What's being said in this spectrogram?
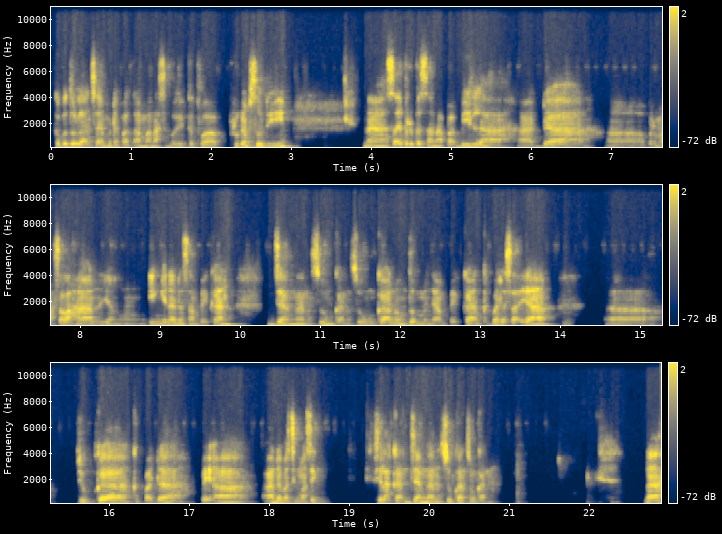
kebetulan saya mendapat amanah sebagai ketua program studi. Nah, saya berpesan apabila ada uh, permasalahan yang ingin Anda sampaikan, jangan sungkan-sungkan untuk menyampaikan kepada saya, uh, juga kepada PA Anda masing-masing. Silahkan, jangan sungkan-sungkan. Nah,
